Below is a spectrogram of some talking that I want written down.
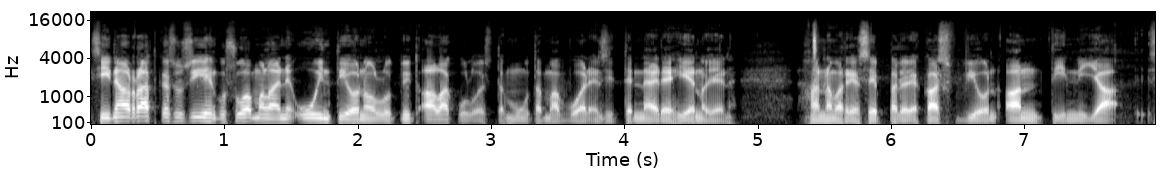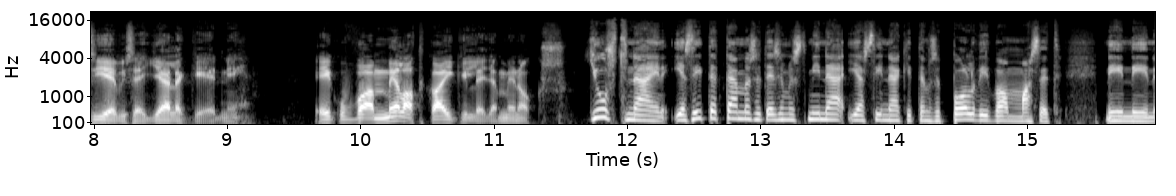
Siinä on ratkaisu siihen, kun suomalainen uinti on ollut nyt alakuloista muutaman vuoden sitten näiden hienojen Hanna-Maria Seppälön ja Kasvion Antin ja Sievisen jälkeen, niin ei kun vaan melat kaikille ja menoksi. Just näin. Ja sitten tämmöiset esimerkiksi minä ja sinäkin tämmöiset polvivammaiset, niin, niin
